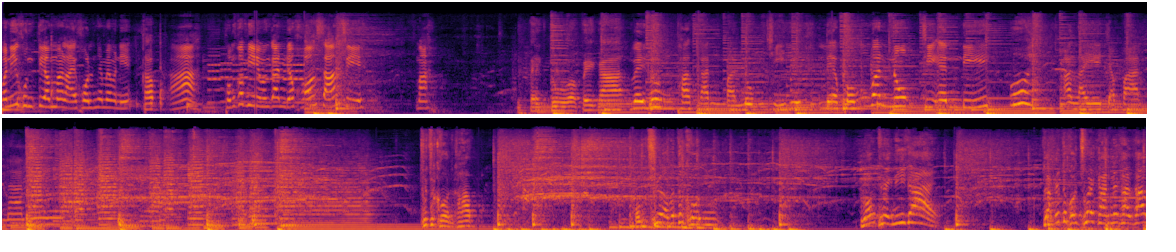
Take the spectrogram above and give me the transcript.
วันนี้คุณเตรียมมาหลายคนใช่ไหมวันนี้ ครับ อ่า ผมก็มีเหมือนกัน เดี๋ยวของสามสี่มา แต่งตัวไปงาน วัยรุ่นพากันมาลุมชีเรียกผมว่านุกทีเอ็นดีโอ้ย อะไรจะบาดนั้น ทุกทุกๆคนครับ ผมเชื่อว่าทุกคนร้องเพลงนี้ได้ อยากให้ทุกคนช่วยกันนะครับครับ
